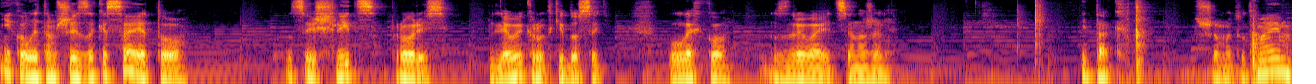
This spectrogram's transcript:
І коли там щось закисає, то цей шліц, прорізь для викрутки досить легко зривається, на жаль. І так, що ми тут маємо?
